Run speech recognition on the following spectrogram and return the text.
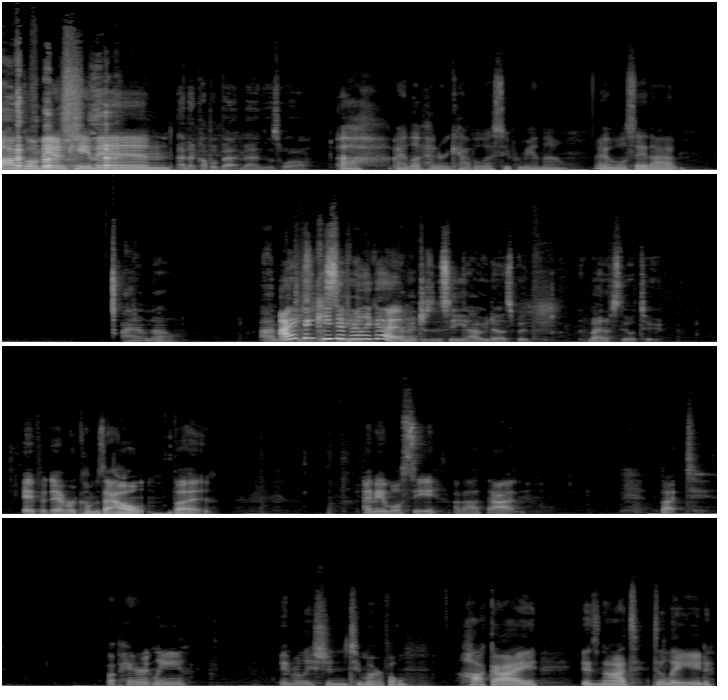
that. Aquaman came in. and a couple Batmans as well. Ugh, I love Henry Cavill as Superman, though. I will say that. I don't know. I'm I think he did really good. I'm interested to see how he does with Man of Steel 2. If it ever comes out, but I mean, we'll see about that. But apparently, in relation to Marvel, Hawkeye is not delayed.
